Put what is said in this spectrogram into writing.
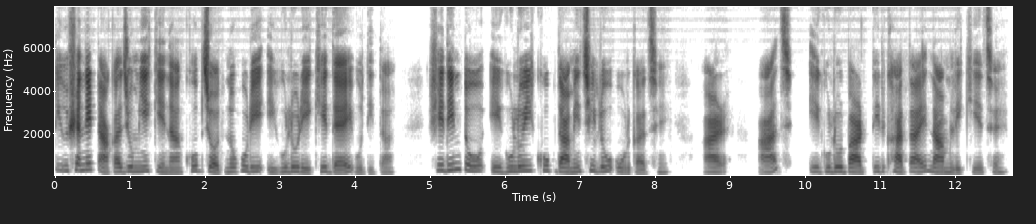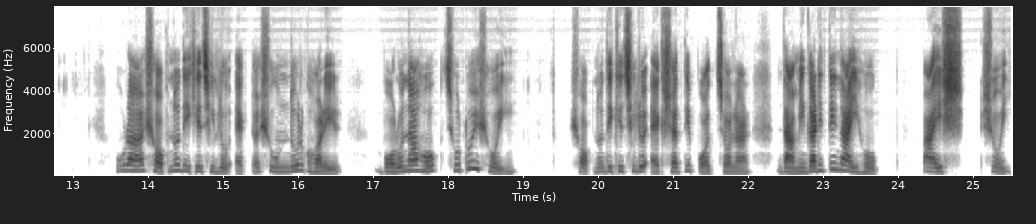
টিউশনে টাকা জমিয়ে কেনা, খুব যত্ন করে এগুলো রেখে দেয় উদিতা। সেদিন তো এগুলোই খুব দামি ছিল ওর কাছে। আর আজ এগুলোর বাড়তির খাতায় নাম লিখিয়েছে। ওরা স্বপ্ন দেখেছিল একটা সুন্দর ঘরের, বড় না হোক ছোটই সই। স্বপ্ন দেখেছিল একসাথে পথ চলার, দামি গাড়িতে নাই হোক পায়েস সই।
